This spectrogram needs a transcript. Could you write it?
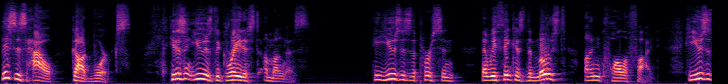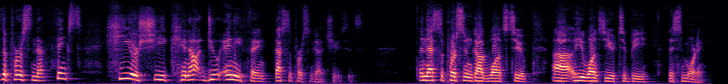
this is how God works. He doesn't use the greatest among us. He uses the person that we think is the most unqualified. He uses the person that thinks he or she cannot do anything. That's the person God chooses. And that's the person God wants to, uh, he wants you to be this morning.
